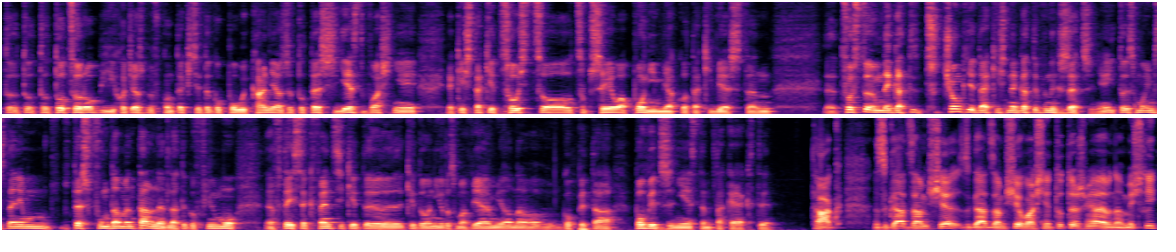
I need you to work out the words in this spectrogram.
to, to, to, to, co robi chociażby w kontekście tego połykania, że to też jest właśnie jakieś takie coś, co, co przejęła po nim jako taki, wiesz, ten e, coś, co ciągnie do jakichś negatywnych rzeczy. Nie? I to jest moim zdaniem też fundamentalne dla tego filmu e, w tej sekwencji, kiedy, kiedy oni rozmawiają i ona go pyta, powiedz, że nie jestem taka jak ty. Tak, zgadzam się, zgadzam się, właśnie to też miałem na myśli.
